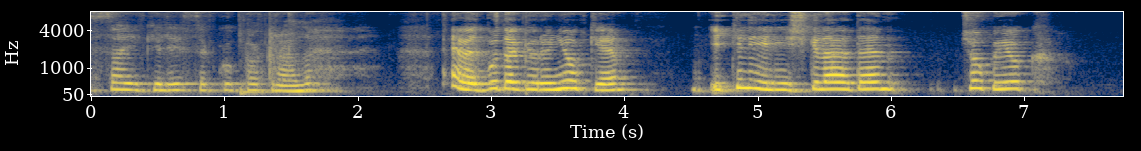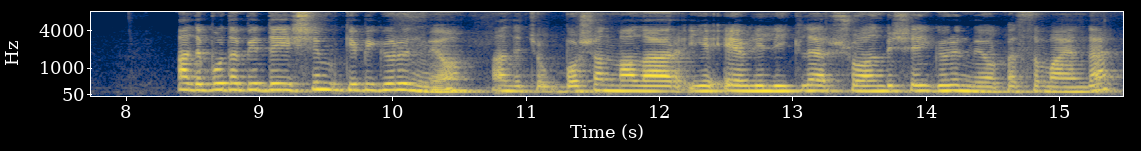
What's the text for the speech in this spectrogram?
Sa ikili kupa kralı. Evet burada görünüyor ki ikili ilişkilerde çok büyük hadi burada bir değişim gibi görünmüyor. Hadi çok boşanmalar, evlilikler şu an bir şey görünmüyor Kasım ayında.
